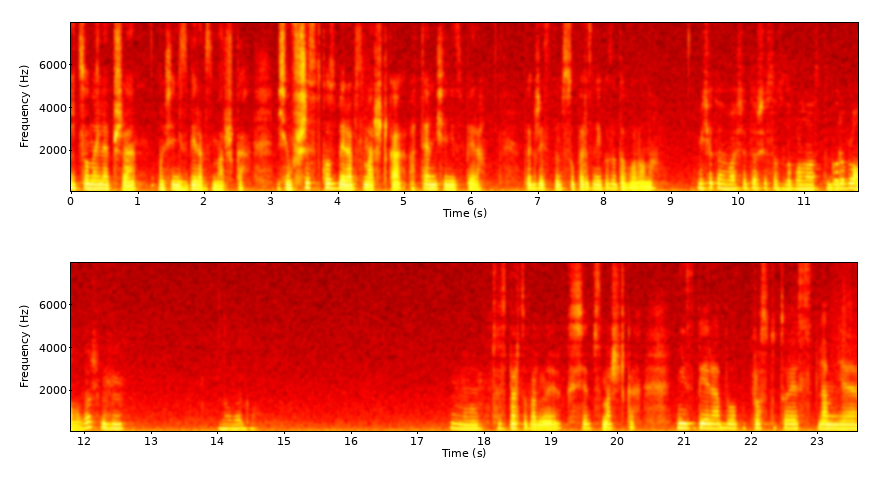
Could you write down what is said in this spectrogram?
I co najlepsze, on się nie zbiera w zmarszczkach. Mi się wszystko zbiera w zmarszczkach, a ten mi się nie zbiera. Także jestem super z niego zadowolona. Mi się ten właśnie też jestem zadowolona z tego Revlonu, wiesz? Mhm. Nowego. No, to jest bardzo ważne, jak się w zmarszczkach nie zbiera, bo po prostu to jest dla mnie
